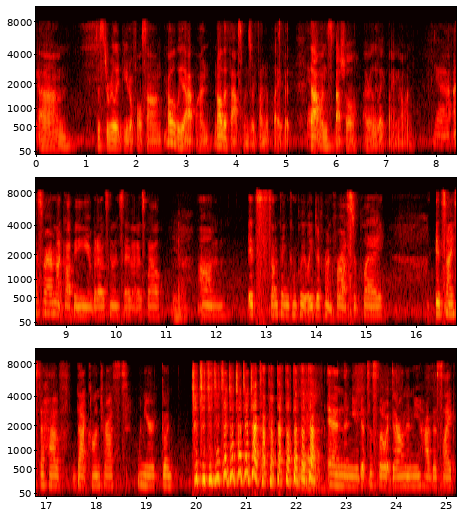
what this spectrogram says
Yeah. Um, just a really beautiful song. Probably that one. And all the fast ones are fun to play, but Yeah. that one's special. I really like playing that one. Yeah, I swear I'm not copying you, but I was going to say that as well. Yeah. Um, it's something completely different for us to play. It's nice to have that contrast when you're going and then you get to slow it down and you have this like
